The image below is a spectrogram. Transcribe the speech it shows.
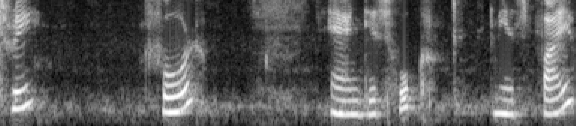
3 4 and this hook means 5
